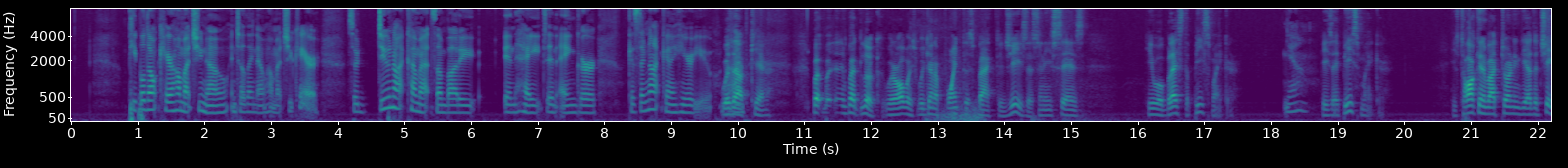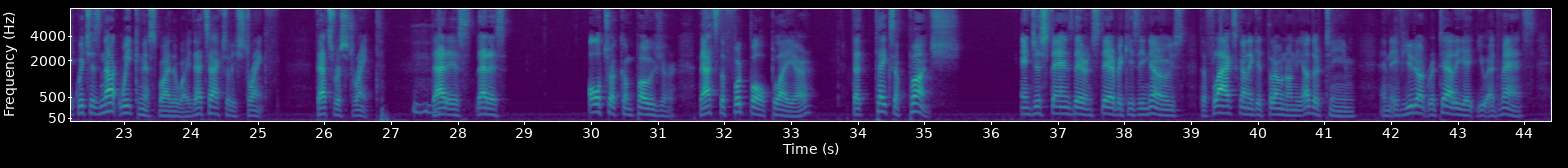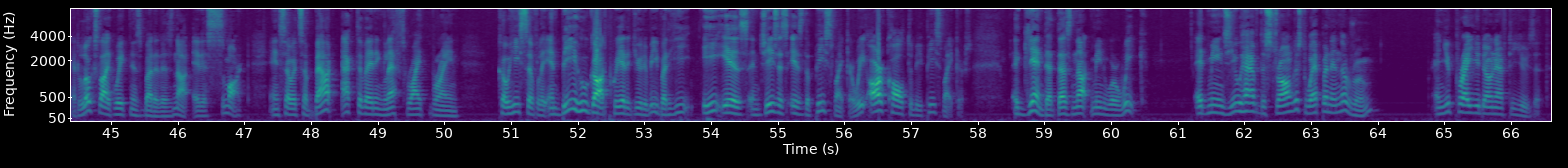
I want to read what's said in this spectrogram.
people don't care how much you know until they know how much you care. So do not come at somebody in hate and anger because they're not going to hear you without um, care. But, but but look, we're always we're going to point this back to Jesus, and He says He will bless the peacemaker. Yeah, He's a peacemaker. He's talking about turning the other cheek, which is not weakness, by the way. That's actually strength. That's restraint. Mm-hmm. That is that is ultra composure. That's the football player that takes a punch and just stands there and stare because he knows the flag's going to get thrown on the other team and if you don't retaliate you advance. It looks like weakness but it is not. It is smart. And so it's about activating left right brain cohesively and be who God created you to be. But He He is, and Jesus is the peacemaker. We are called to be peacemakers. Again, that does not mean we're weak. It means you have the strongest weapon in the room, and you pray you don't have to use it.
